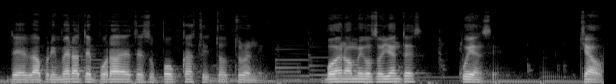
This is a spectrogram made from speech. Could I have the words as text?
de la primera temporada de este su podcast TikTok Trending. Bueno amigos oyentes, Cuídense. Chao.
